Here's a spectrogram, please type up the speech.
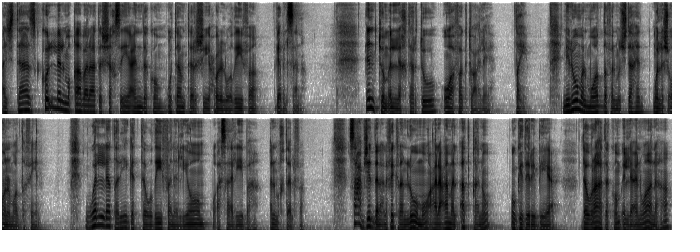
أجتاز كل المقابلات الشخصية عندكم وتم ترشيحه للوظيفة قبل سنة. أنتم اللي اخترتوه ووافقتوا عليه. طيب نلوم الموظف المجتهد ولا شؤون الموظفين؟ ولا طريقة توظيفنا اليوم وأساليبها المختلفة. صعب جدا على فكرة نلومه على عمل أتقنه وقدر يبيع دوراتكم اللي عنوانها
